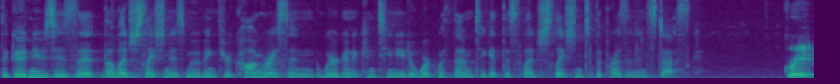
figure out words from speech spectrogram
The good news is that the legislation is moving through Congress, and we're going to continue to work with them to get this legislation to the president's desk. Great.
